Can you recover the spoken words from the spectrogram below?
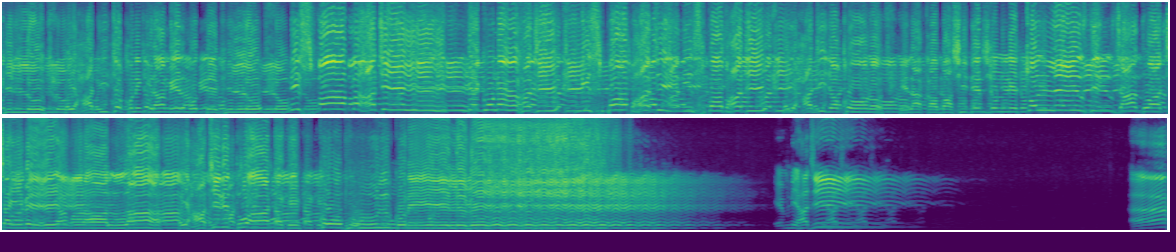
ফিরলো ওই হাজি যখন গ্রামের মধ্যে ফিরলো নিষ্পাপ হাজী বেগুনা হাজী নিষ্পাপ হাজী নিষ্পাপ হাজী। ওই হাজী যখন এলাকাবাসীদের জন্য চল্লিশ দিন যা দোয়া চাইবে আমার আল্লাহ ওই হাজির দোয়াটাকে কবুল করে নেবে। এমনি হাজি। আহ,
